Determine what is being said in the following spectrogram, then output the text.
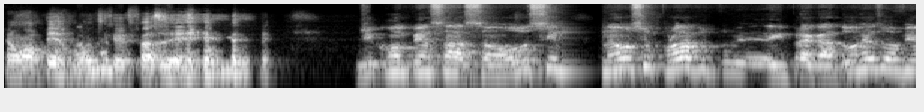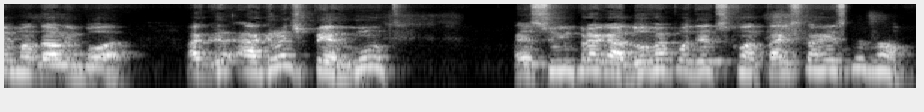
É uma pergunta que eu ia fazer. De compensação. Ou se não, se o próprio empregador resolver mandá-lo embora. A, a grande pergunta é se o empregador vai poder descontar isso da rescisão.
